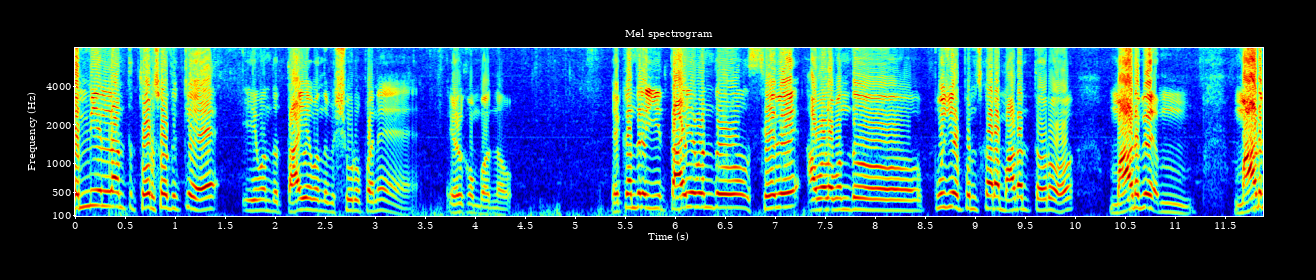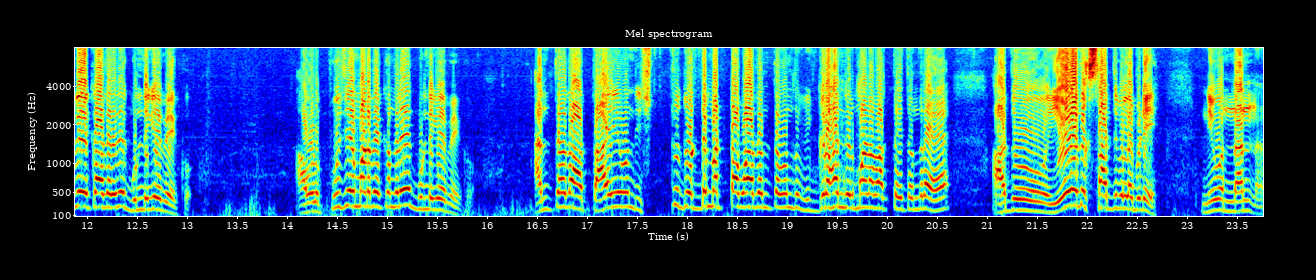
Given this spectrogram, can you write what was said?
ಕಮ್ಮಿ ಇಲ್ಲ ಅಂತ ತೋರಿಸೋದಕ್ಕೆ ಈ ಒಂದು ತಾಯಿಯ ಒಂದು ವಿಶ್ವರೂಪನೇ ಹೇಳ್ಕೊಬೋದು ನಾವು. ಯಾಕಂದರೆ ಈ ತಾಯಿಯ ಒಂದು ಸೇವೆ, ಅವಳ ಒಂದು ಪೂಜೆ ಪುನಸ್ಕಾರ ಮಾಡೋಂಥವ್ರು ಮಾಡಬೇ ಮಾಡಬೇಕಾದ್ರೆ ಗುಂಡಿಗೆ ಬೇಕು. ಅವಳು ಪೂಜೆ ಮಾಡಬೇಕಂದ್ರೆ ಗುಂಡಿಗೆ ಬೇಕು. ಅಂಥದ್ದು ಆ ತಾಯಿ ಒಂದು ಇಷ್ಟು ದೊಡ್ಡ ಮಟ್ಟವಾದಂಥ ಒಂದು ವಿಗ್ರಹ ನಿರ್ಮಾಣವಾಗ್ತೈತಂದರೆ ಅದು ಹೇಳೋದಕ್ಕೆ ಸಾಧ್ಯವಿಲ್ಲ ಬಿಡಿ. ನೀವು ನನ್ನ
